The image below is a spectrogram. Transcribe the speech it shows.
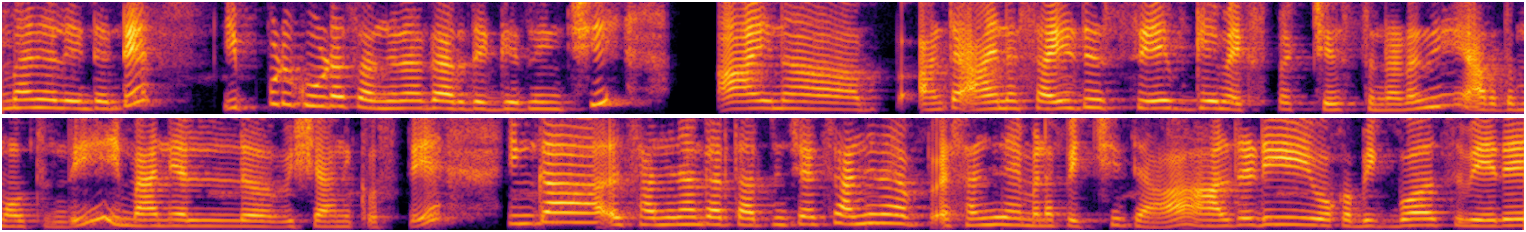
ఇమాన్యుయల్ ఏంటంటే ఇప్పుడు కూడా సంజన గారి దగ్గర నుంచి ఆయన అంటే ఆయన సైడ్ సేఫ్ గేమ్ ఎక్స్పెక్ట్ చేస్తున్నాడని అర్థమవుతుంది ఇమాన్యుయల్ విషయానికి వస్తే ఇంకా సంజన గారి తరపు నుంచి అయితే సంజన సంజన ఏమైనా పిచ్చిదా ఆల్రెడీ ఒక బిగ్ బాస్ వేరే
